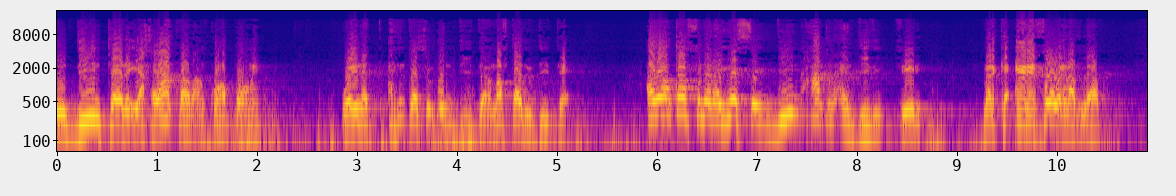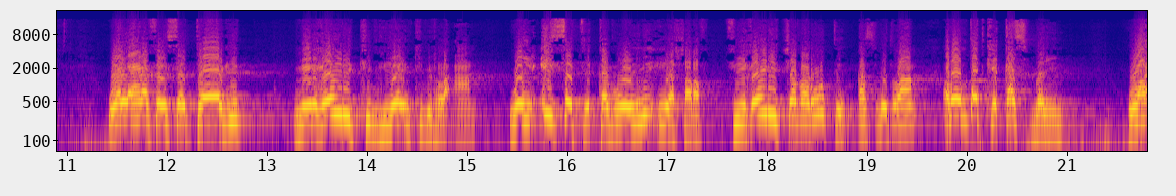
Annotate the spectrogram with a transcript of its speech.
oo diintaada iyo akhlaaqdaada aan ku habboonayn waa inaad arrintaasoo dhan diiddaa naftaadu diiddaa adoon qofnana yasayn diin xaqna aan diidin fiiri. Marka anafo waa inaad leedahay. Wal anafaysa taagid min hayri kibriyaain kibir la'aan. Waalcisati qabweyne iyo sharaf. Fii hayri jabaruutin qasbidlaan adoon dadkii qasbayn waa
